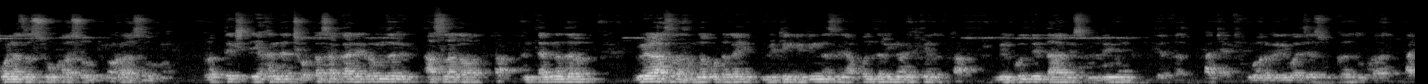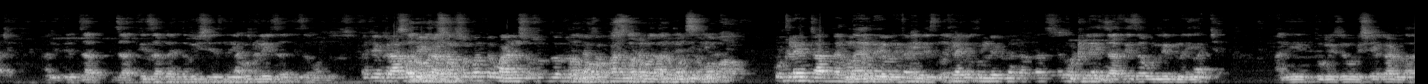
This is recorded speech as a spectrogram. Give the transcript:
कोणाचं सुख असो दुःख असो प्रत्येक एखादा छोटासा कार्यक्रम जर असला गावात हा. आणि त्यांना जर वेळ असला समजा कुठं काही मिटिंग गिटिंग नसली आपण जर इन्व्हाइट केलं हा. बिलकुल ते दहा वीस मिनिटं येऊन देतात. अच्छा गोरगरिबाच्या सुख दुःखात. अच्छा. आणि ते जात जातीचा काही तर विषयच नाही कुठल्याही जातीचा माणूस. म्हणजे ग्रामविकासासोबत हो, फार सर्व धर्म. समभाव. कुठल्याही जात धर्म नाही, नाही, नाही, काही कधीच नाही. कुठल्याही उल्लेख न करता सर्व- कुठल्याही जातीचा उल्लेख नाही अच्छा आणि तुम्ही जो विषय काढला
